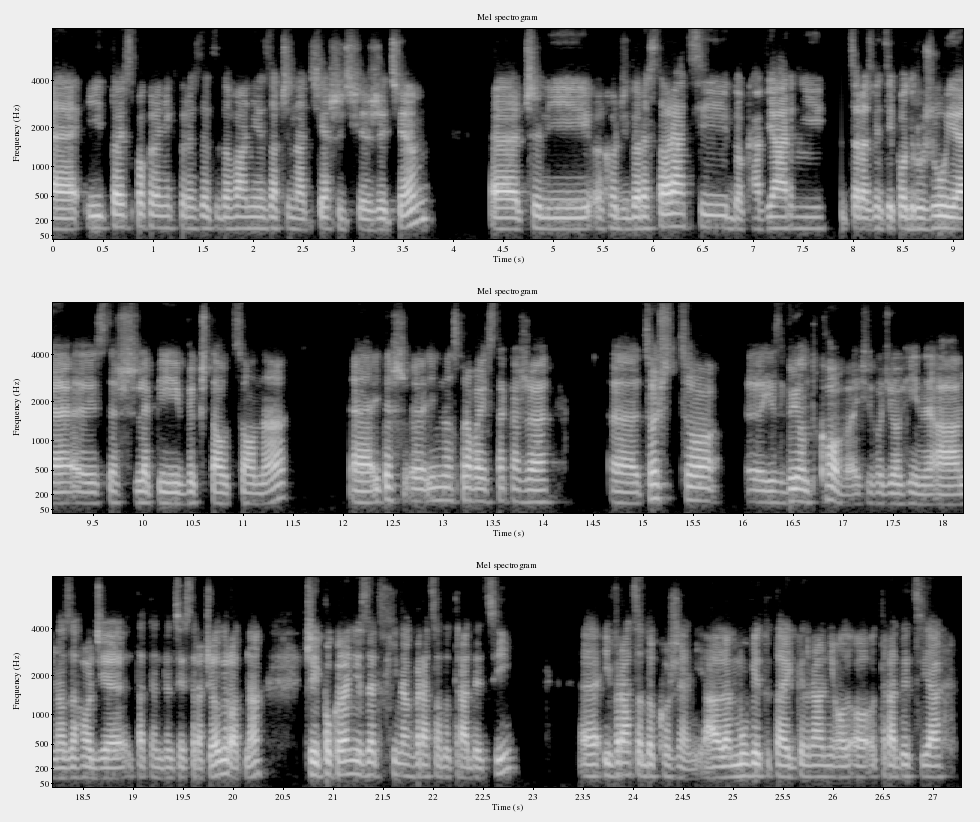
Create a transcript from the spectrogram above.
e, i to jest pokolenie, które zdecydowanie zaczyna cieszyć się życiem, e, czyli chodzi do restauracji, do kawiarni, coraz więcej podróżuje, jest też lepiej wykształcone. E, I też inna sprawa jest taka, że coś, co E, jest wyjątkowe, jeśli chodzi o Chiny, a na Zachodzie ta tendencja jest raczej odwrotna. Czyli pokolenie Z w Chinach wraca do tradycji e, i wraca do korzeni, ale mówię tutaj generalnie o, o, o tradycjach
